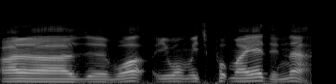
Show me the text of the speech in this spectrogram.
Uh, what? You want me to put my head in that?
